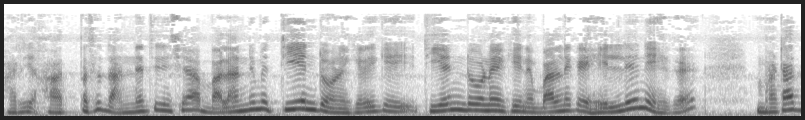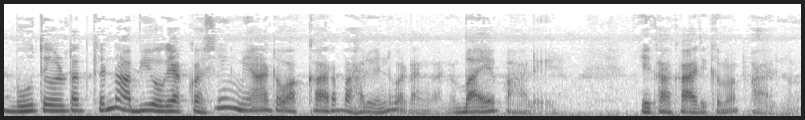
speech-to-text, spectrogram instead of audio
හරි හත්පස දන්නේ නැති නිසා බලන්නෙම තියෙන්න ඕනේ කියලා. ඒකේ තියෙන්න ඕනේ කියන බලන එක හෙල්ලෙන එක මටත් භූත වලටත් කරන අභියෝගයක් වශයෙන් මෙයාට වක්කාර පහළ වෙන්න පටන් ගන්නවා. බය පහළ වෙනවා. ඒකාකාරීකම පහළ වෙනවා.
